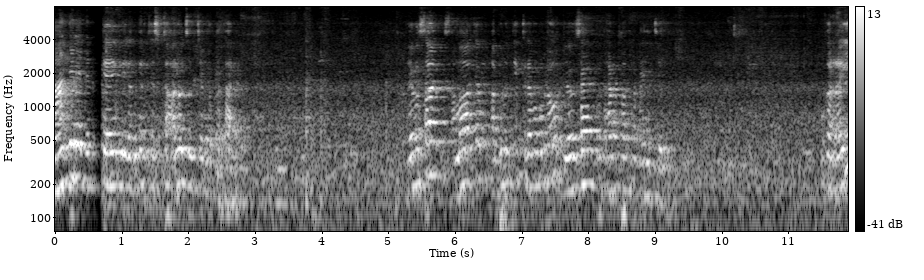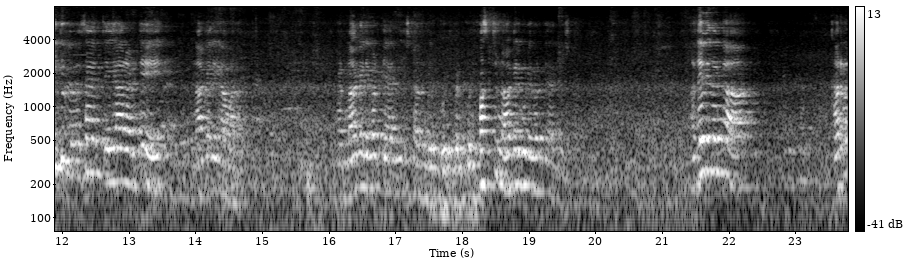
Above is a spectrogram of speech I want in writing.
కాంతినే తెలుసు. మీరందరూ జస్ట్ ఆలోచించండి ఒకసారి. వ్యవసాయం సమాజం అభివృద్ధి క్రమంలో వ్యవసాయం ప్రధాన పాత్ర వహించేది. ఒక రైతు వ్యవసాయం చేయాలంటే నగలి కావాలి. మరి నాగలి ఎవరు తయారు చేస్తారు మీరు గుర్తుపెట్టుకోండి ఫస్ట్ నాగలి కూడా ఎవరు తయారు చేస్తారు? అదేవిధంగా కర్ర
